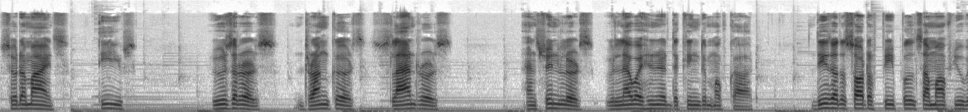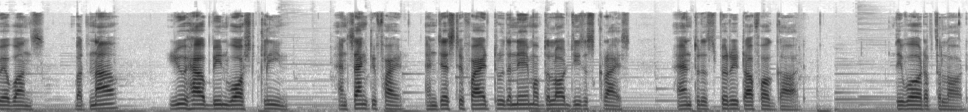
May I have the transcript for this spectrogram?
sodomites, thieves, usurers, drunkards, slanderers, and swindlers will never inherit the kingdom of God. These are the sort of people some of you were once, but now you have been washed clean and sanctified and justified through the name of the Lord Jesus Christ and through the Spirit of our God. The word of the Lord.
